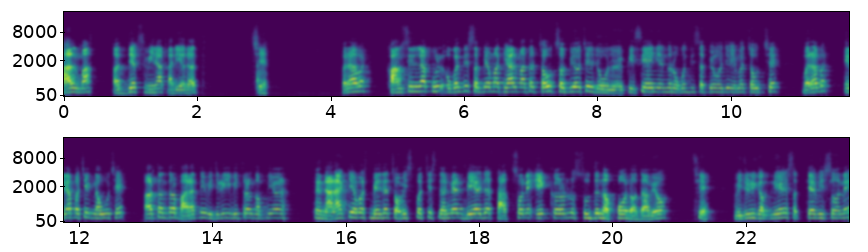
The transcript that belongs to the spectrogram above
હાલમાં અધ્યક્ષ વિના કાર્યરત છે. બરાબર? કાઉન્સિલના કુલ ઓગણત્રીસ સભ્યોમાંથી હાલ માત્ર ચૌદ સભ્યો છે જોવું જોઈએ. પીસીઆઈની અંદર ઓગણત્રીસ સભ્યો છે, એમાં ચૌદ છે. બરાબર? એના પછી એક નવું છે. અર્થતંત્ર, ભારતની વીજળી વિતરણ કંપનીઓ નાણાકીય વર્ષ બે હજાર ચોવીસ પચીસ દરમિયાન બે હજાર સાતસો ને એક કરોડનો શુદ્ધ નફો નોંધાવ્યો છે. વીજળી કંપનીએ સત્યાવીસો ને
